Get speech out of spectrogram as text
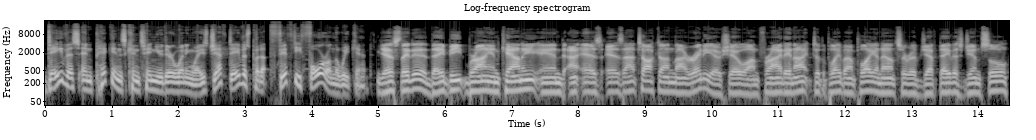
Davis and Pickens continue their winning ways. Jeff Davis put up 54 on the weekend. Yes, they did. They beat Bryan County and I, as as I talked on my radio show on Friday night to the play-by-play announcer of Jeff Davis, Jim Sewell,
